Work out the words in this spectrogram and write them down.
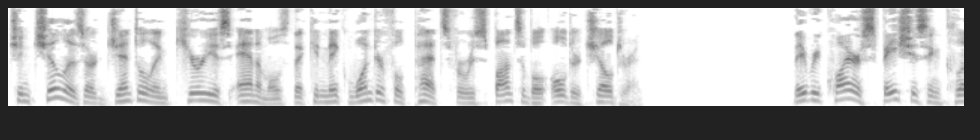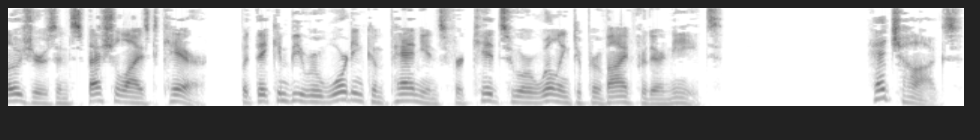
Chinchillas are gentle and curious animals that can make wonderful pets for responsible older children. They require spacious enclosures and specialized care, but they can be rewarding companions for kids who are willing to provide for their needs. Hedgehogs.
